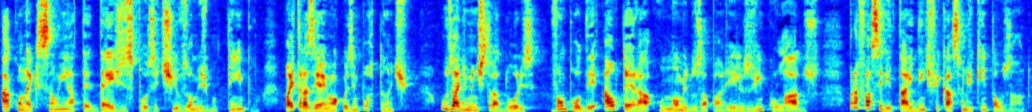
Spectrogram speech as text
A conexão em até 10 dispositivos ao mesmo tempo vai trazer aí uma coisa importante. Os administradores vão poder alterar o nome dos aparelhos vinculados para facilitar a identificação de quem está usando.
